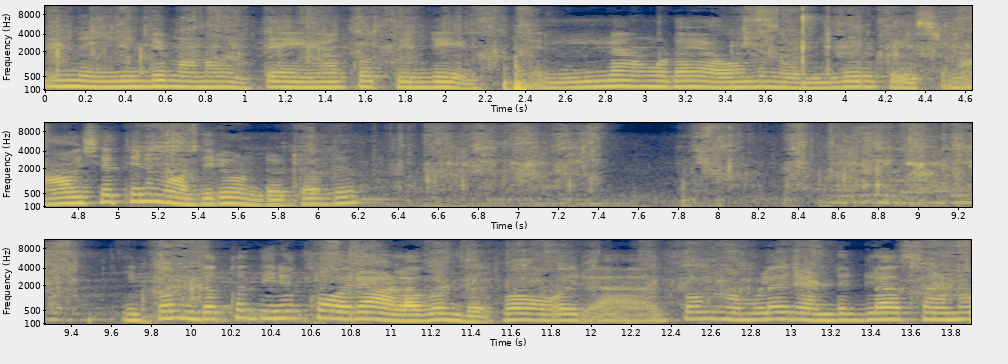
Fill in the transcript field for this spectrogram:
ഈ നെയ്യിന്റെ മണവും തേങ്ങാക്കൊത്തിന്റെയും എല്ലാം കൂടെ ആവുമ്പോൾ നല്ലൊരു ടേസ്റ്റാണ് ആവശ്യത്തിന് മധുരം ഉണ്ട് കേട്ടോ അത്. ഇപ്പം ഇതൊക്കെ ഇതിനൊക്കെ ഒരളവുണ്ട് ഇപ്പോൾ ഇപ്പം നമ്മൾ രണ്ട് ഗ്ലാസ്സാണ്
